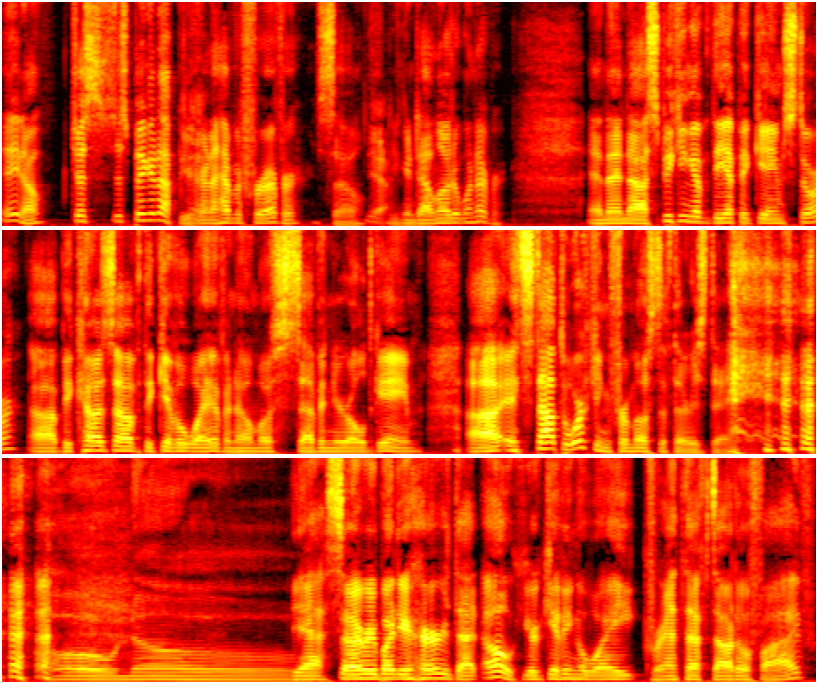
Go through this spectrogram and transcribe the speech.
you know, just just pick it up. You're gonna have it forever, so Yeah. you can download it whenever. And then, uh, speaking of the Epic Game Store, uh, because of the giveaway of an almost seven-year-old game, uh, it stopped working for most of Thursday. Oh no! yeah, so everybody heard that. Oh, you're giving away Grand Theft Auto Five.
